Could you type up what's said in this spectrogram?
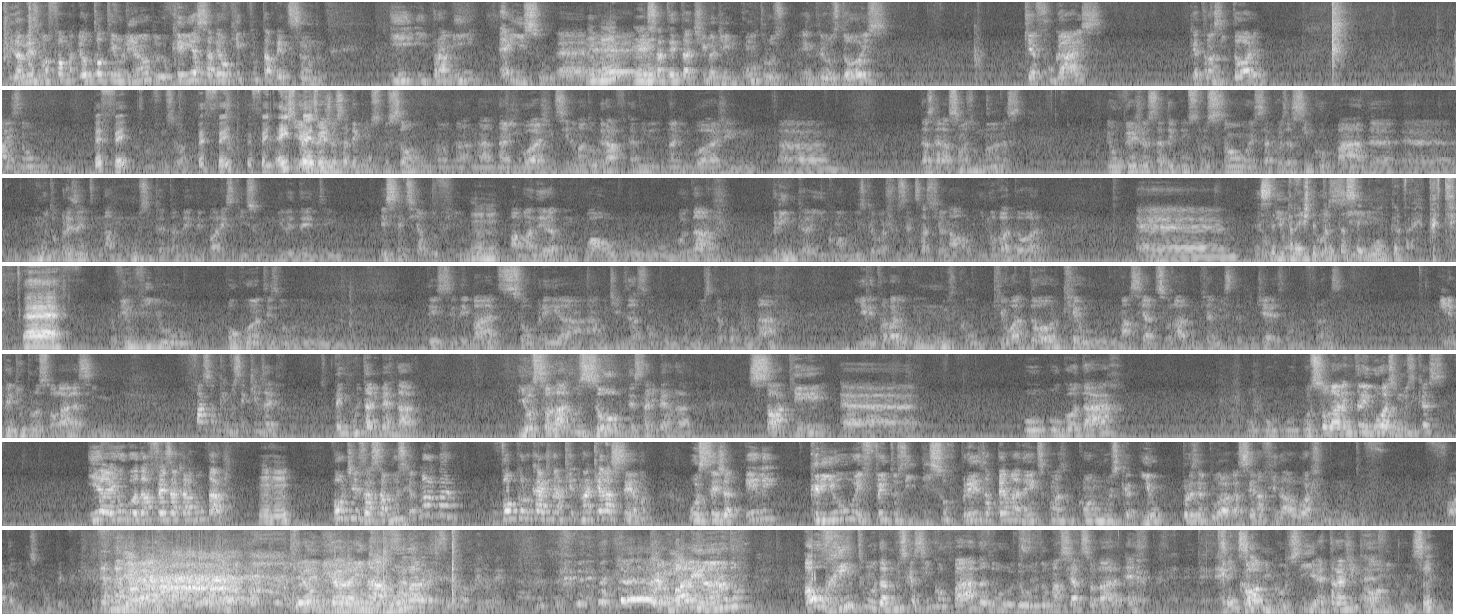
E da mesma forma, eu tô te olhando, eu queria saber o que, que tu tá pensando. E, e para mim é isso, é, Uhum, é uhum. essa tentativa de encontros entre os dois, que é fugaz, que é transitória, mas não, Perfeito, não funciona. perfeito, perfeito. É isso E eu mesmo. vejo essa deconstrução na, na- na linguagem cinematográfica, na linguagem ah, das relações humanas. Eu vejo essa deconstrução, essa coisa sincopada, eh, muito presente na música também. Me parece que isso é um ingrediente essencial do filme. Uhum. A maneira com qual o, o Godard brinca aí com a música, eu acho sensacional, inovadora. Eu Esse um trecho de vídeo 30 assim- segundos que ele vai repetir. É, eu vi um vídeo pouco antes do, do- do- desse debate sobre a, a utilização do- da música por Godard. E ele trabalhou com um músico que eu adoro, que é o Marcial Solar, um pianista de jazz lá na França. Ele pediu para o Solar assim: faça o que você quiser, tu tem muita liberdade. E o Solar usou dessa liberdade. Só que eh, o, o Godard, o, o, o Solar entregou as músicas e aí o Godard fez aquela montagem. uhum. Vou utilizar essa música, mas, mas vou colocar naque, naquela cena. Ou seja, ele criou efeitos de, de surpresa permanentes com a, com a música. E eu, por exemplo, a, a cena final eu acho muito foda, me desculpe. que é um cara aí na rua, cambaleando ao ritmo da música sincopada do, do, do Marcial Solar. É, é, é Sim, sim. cômico, sim, é tragicômico isso. Sim.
